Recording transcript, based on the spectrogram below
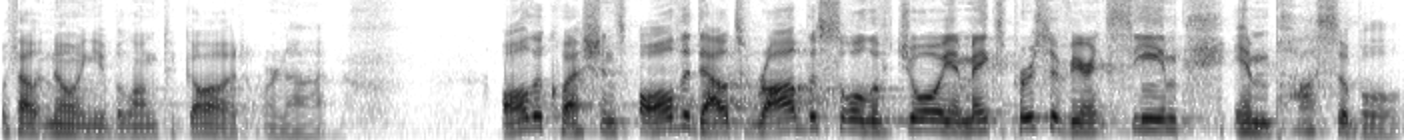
without knowing you belong to God or not. All the questions, all the doubts rob the soul of joy and makes perseverance seem impossible.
